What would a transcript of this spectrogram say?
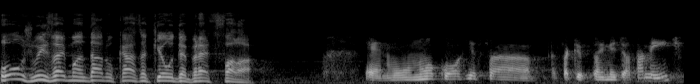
ou o juiz vai mandar, no caso aqui, o Debrecht falar? É, não, não ocorre essa, essa questão imediatamente.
